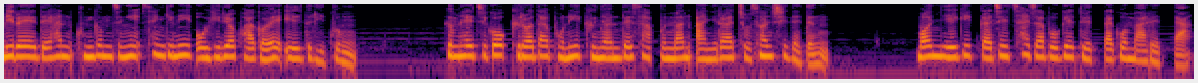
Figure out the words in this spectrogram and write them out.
미래에 대한 궁금증이 생기니 오히려 과거의 일들이 궁 금해지고 그러다 보니 근현대사뿐만 아니라 조선시대 등 먼 얘기까지 찾아보게 됐다고 말했다.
